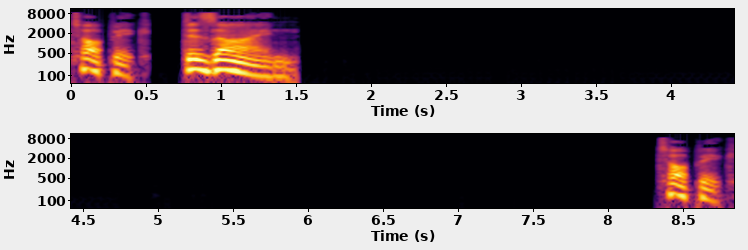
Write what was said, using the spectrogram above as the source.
Topic: Design Topic:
